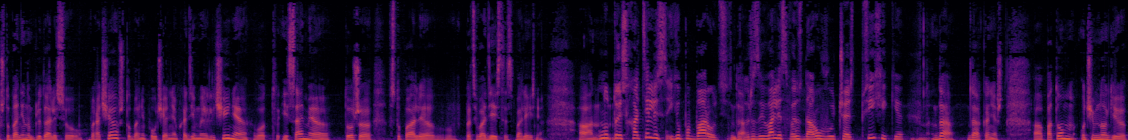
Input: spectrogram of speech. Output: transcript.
чтобы они наблюдались у врача, чтобы они получали необходимое лечение, вот, и сами тоже вступали в противодействие с болезнью. А, ну, то есть хотели ее побороть, да. развивали свою здоровую часть психики. Да, да, конечно. А потом очень многие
